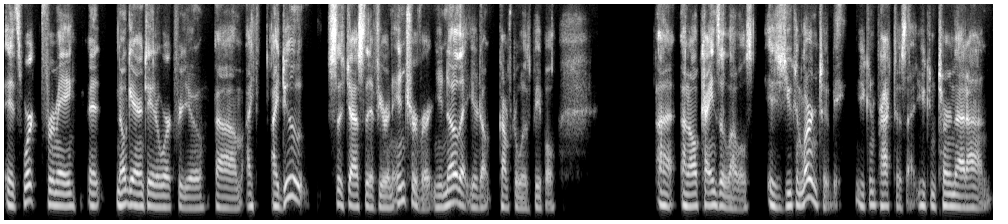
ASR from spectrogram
it's worked for me. It no guarantee it'll work for you. Um i i do suggest that if you're an introvert and you know that you don't comfortable with people uh, on all kinds of levels is you can learn to be. You can practice that. You can turn that on.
